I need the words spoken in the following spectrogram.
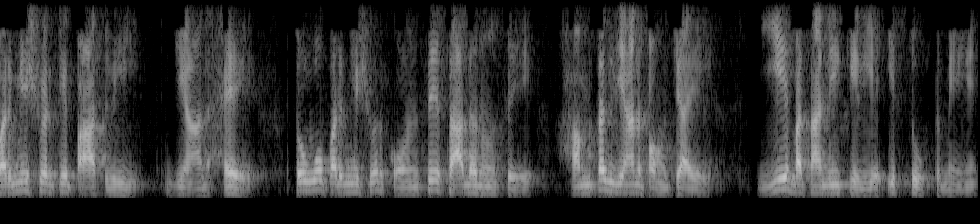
परमेश्वर के पास भी ज्ञान है। तो वो परमेश्वर कौन से साधनों से हम तक ज्ञान पहुँचाए? ये बताने के लिए इस सूक्त में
